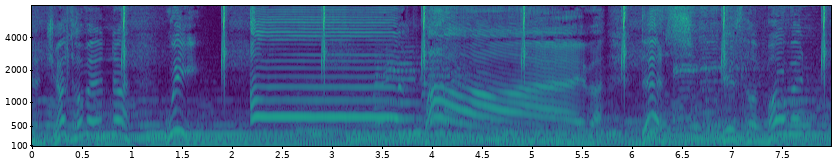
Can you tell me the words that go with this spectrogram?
Ladies and gentlemen, we are live. This is the moment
